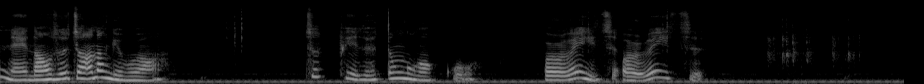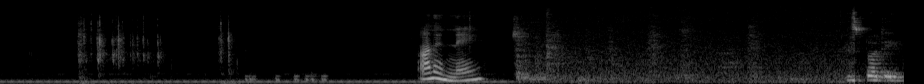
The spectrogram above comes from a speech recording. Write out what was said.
했네. 나 도대체 안 한 게 뭐야? 스피드 했던 것 같고. always, always. 안 했네. His body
